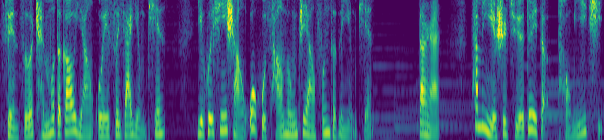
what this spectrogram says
选择《沉默的羔羊》为最佳影片，也会欣赏《卧虎藏龙》这样风格的影片。当然。他们也是绝对的统一体，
